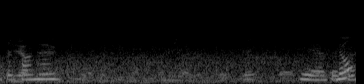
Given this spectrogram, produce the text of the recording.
at the Pronghorn? Yeah, at the No.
